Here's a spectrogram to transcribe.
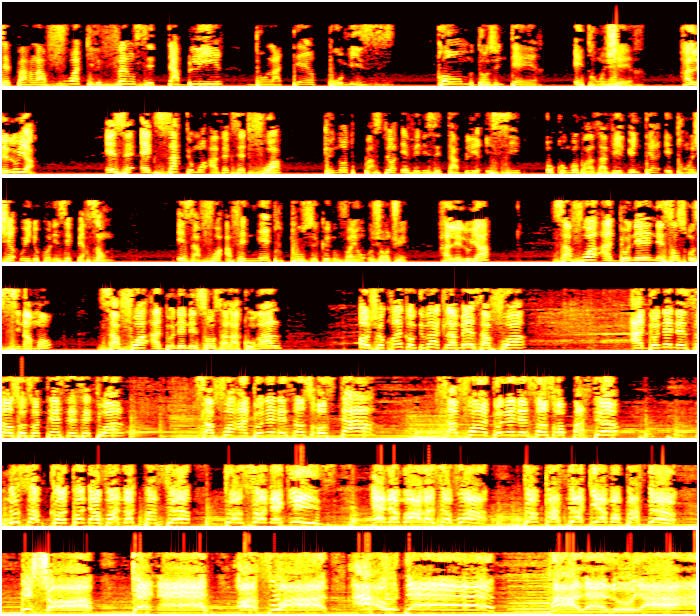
c'est par la foi qu'il vint s'établir dans la terre promise, comme dans une terre étrangère. Alléluia. Et c'est exactement avec cette foi que notre pasteur est venu s'établir ici au Congo-Brazzaville, une terre étrangère où il ne connaissait personne. Et sa foi a fait naître tout ce que nous voyons aujourd'hui. Alléluia. Sa foi a donné naissance au cinnamon. Sa foi a donné naissance à la chorale. Oh, je croyais vous devez acclamer sa foi a donné naissance aux hôtesses et étoiles. Sa foi a donné naissance aux stars. Sa foi a donné naissance au pasteur. Nous sommes contents d'avoir notre pasteur dans son église. Aide-moi à recevoir ton pasteur qui est mon pasteur. Bishop Kenneth Oswald Aoudé. Alléluia.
